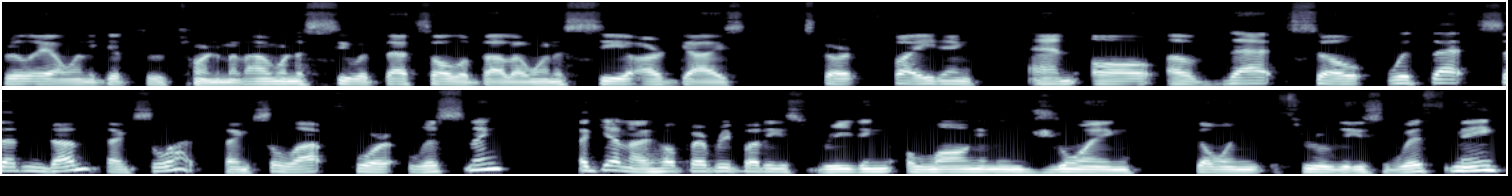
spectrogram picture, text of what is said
really, I want to get to the tournament. I want to see what that's all about. I want to see our guys start fighting and all of that. So, with that said and done, thanks a lot. Thanks a lot for listening. Again, I hope everybody's reading along and enjoying going through these with me.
